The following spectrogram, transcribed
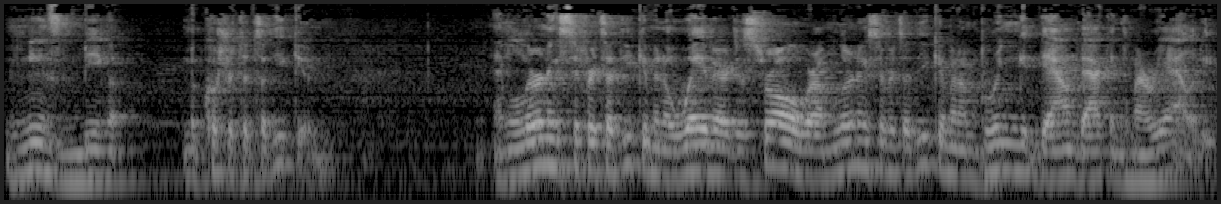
means being mekusher to tzaddikim. And learning Sifri Tzaddikim in a way of Eretz where I'm learning Sifri Tzaddikim and I'm bringing it down back into my reality.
